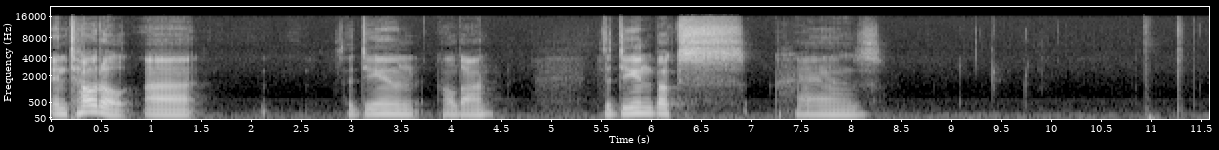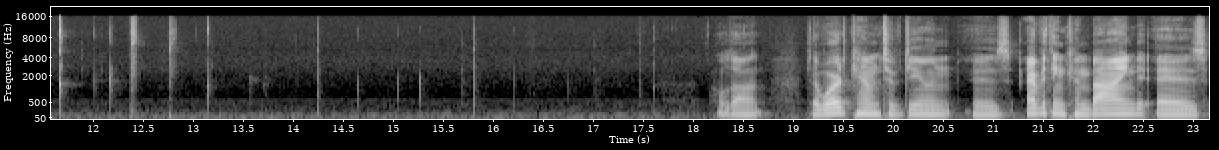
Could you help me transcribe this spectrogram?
In total, uh, the Dune Hold on. The Dune books has Hold on. The word count of Dune is everything combined is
